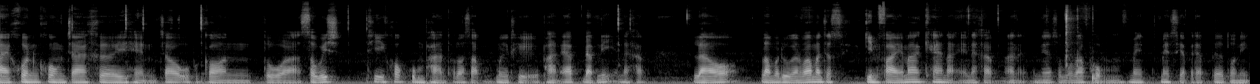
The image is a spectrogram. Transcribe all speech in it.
ลายๆ คนคงจะเคยเห็นเจ้าอุปกรณ์ตัวสวิชที่ควบคุมผ่านโทรศัพท์มือถือผ่านแอปแบบนี้นะครับ แล้วเรามาดูกันว่ามันจะกินไฟมากแค่ไหนนะครับอันนี้สมมติว่าผมไม่ไม่เสียบอะแดปเตอร์ตัวนี้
